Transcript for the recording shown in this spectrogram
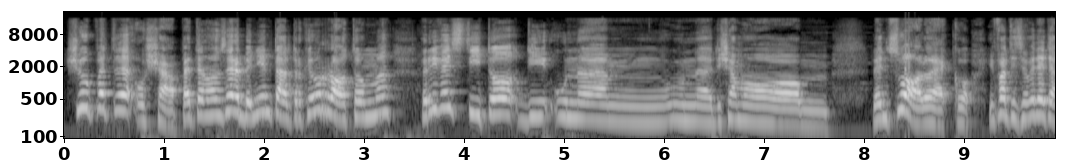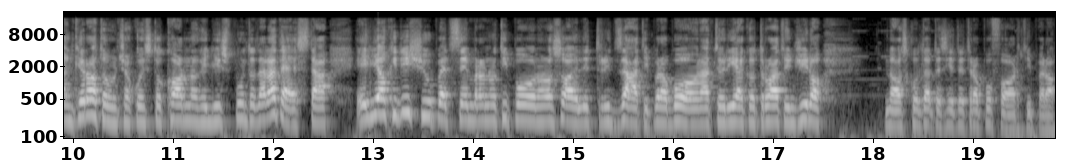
Shuppet o Shuppet non sarebbe nient'altro che un Rotom rivestito di un, um, un diciamo... Um, lenzuolo, ecco. Infatti, se vedete, anche Rotom c'ha questo corno che gli spunta dalla testa. E gli occhi di Shuppet sembrano tipo, non lo so, elettrizzati. Però, boh, è una teoria che ho trovato in giro No, ascoltate, siete troppo forti, però.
